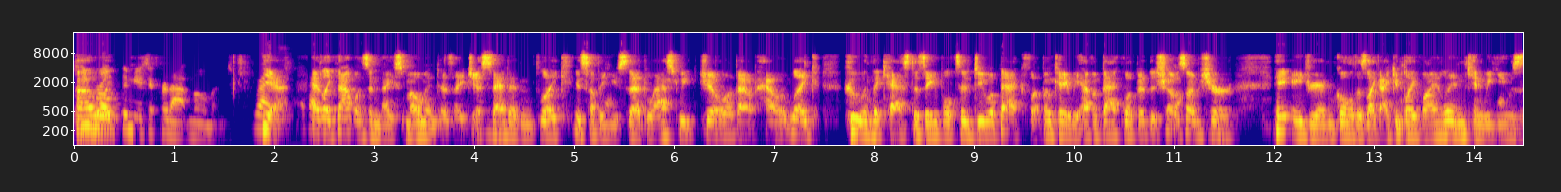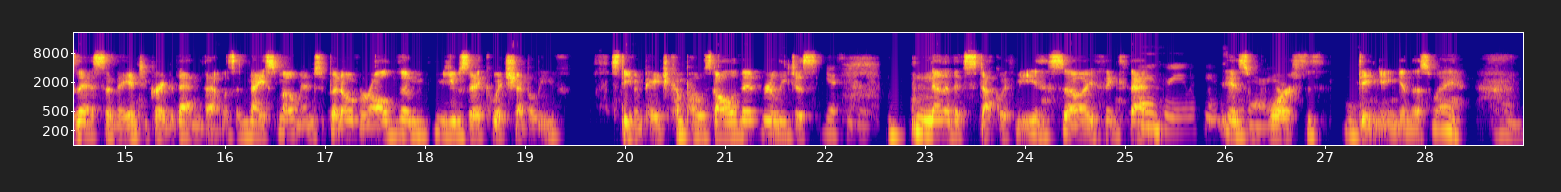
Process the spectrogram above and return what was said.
He Uh, wrote well- the music for that moment. Right. Yeah, okay. and like that was a nice moment, as I just said, and like it's something you said last week, Jill, about how like who in the cast is able to do a backflip. Okay, we have a backflip in the show, so I'm sure Adrienne Gould is like, I can play violin. Can we use this? And they integrated that, and that was a nice moment. But overall, the music, which I believe Steven Page composed all of it, really just Yes, none of it stuck with me. So I think I agree with you. is there, yeah. worth dinging in this way. Mhm,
